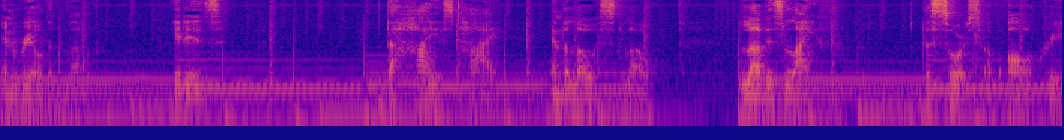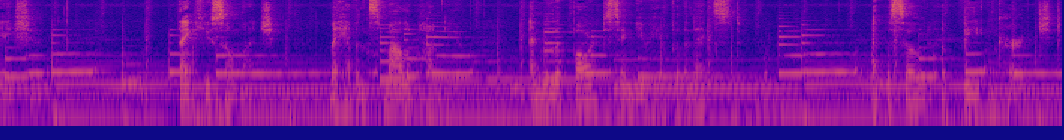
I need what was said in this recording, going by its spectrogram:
and real than love. It is the highest high and the lowest low. Love is life, the source of all creation. Thank you so much. May heaven smile upon you, and we look forward to seeing you here for the next episode of Be Encouraged.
